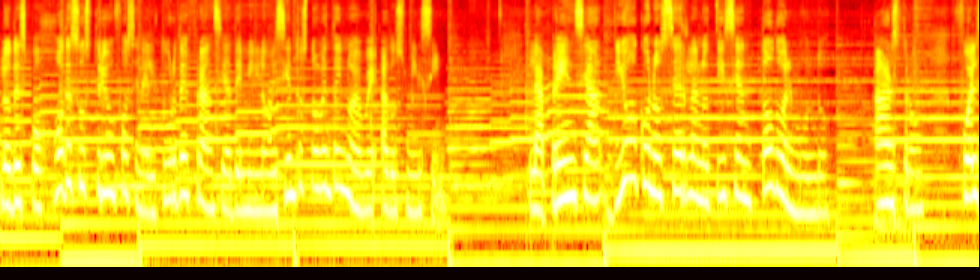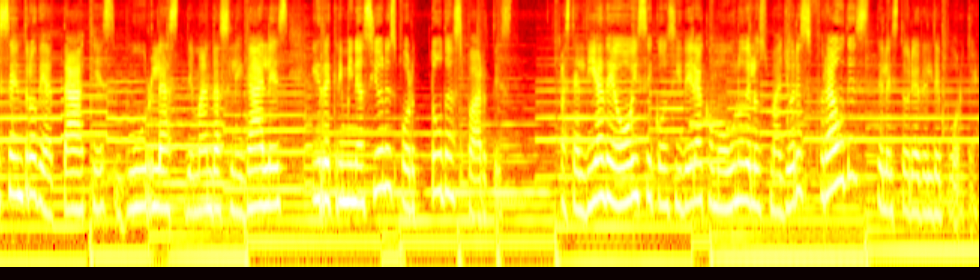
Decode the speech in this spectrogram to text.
lo despojó de sus triunfos en el Tour de Francia de 1999 a 2005. La prensa dio a conocer la noticia en todo el mundo. Armstrong fue el centro de ataques, burlas, demandas legales y recriminaciones por todas partes. Hasta el día de hoy se considera como uno de los mayores fraudes de la historia del deporte.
